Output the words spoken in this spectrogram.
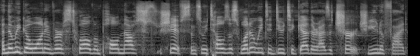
And then we go on in verse 12, and Paul now shifts. And so he tells us, What are we to do together as a church, unified?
